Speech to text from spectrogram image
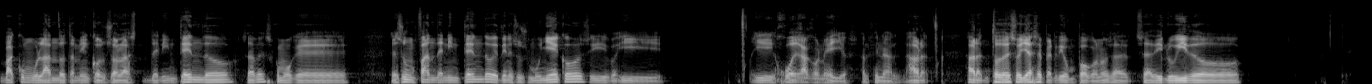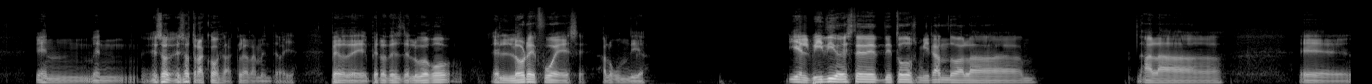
va acumulando también consolas de Nintendo, ¿sabes? Como que es un fan de Nintendo que tiene sus muñecos y, juega con ellos al final. Ahora, ahora todo eso ya se perdió un poco, ¿no? Se ha diluido en, en- Eso es otra cosa, claramente, vaya. Pero, de, pero desde luego el lore fue ese algún día. Y el vídeo este de, de todos mirando a la. a la. eh,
